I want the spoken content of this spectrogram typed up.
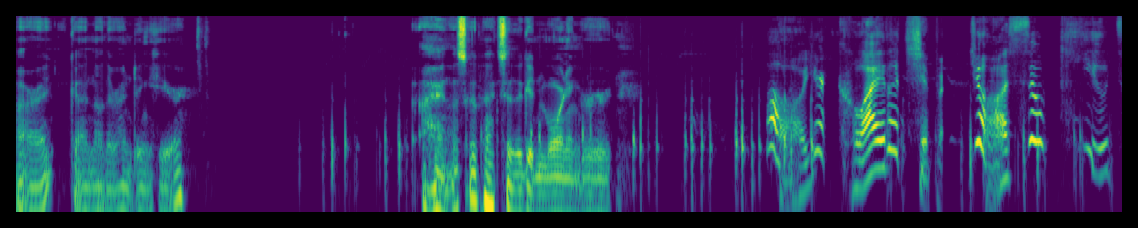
Alright, got another ending here. Alright, let's go back to the good morning route. Oh, you're quite a chipper. You're so cute.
